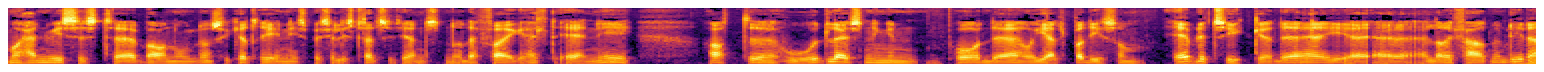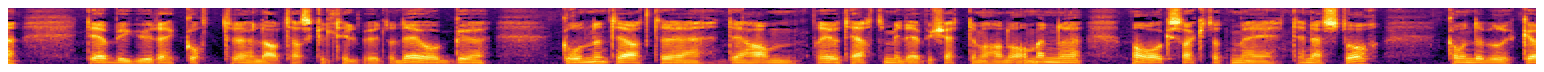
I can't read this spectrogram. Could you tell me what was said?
må henvises til barne- og ungdomspsykiatrien i spesialisthelsetjenesten. og Derfor er jeg helt enig i at hovedløsningen på det å hjelpe de som er blitt syke, er, eller i ferd med å bli det, det er å bygge ut et godt eh, lavterskeltilbud. Og Det er òg eh, grunnen til at eh, det har prioritert med det budsjettet vi har nå. Men vi har òg sagt at vi til neste år kommer til å bruke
